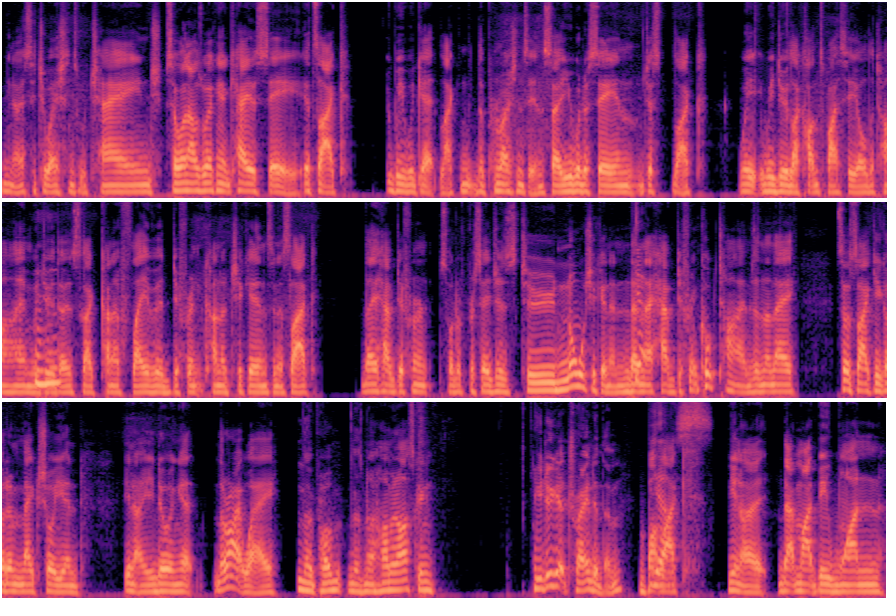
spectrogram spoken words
you know situations will change. So when i was working at kfc it's like we would get like the promotions in. So you would have seen just like we, we do like hot and spicy all the time. We do mm-hmm. those like kind of flavored different kind of chickens and it's like they have different sort of procedures to normal chicken and then Yeah. they have different cook times and then they so it's like you got to make sure you're you know you're doing it the right way no problem there's no harm in asking you do get trained in them but like you know that might be one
